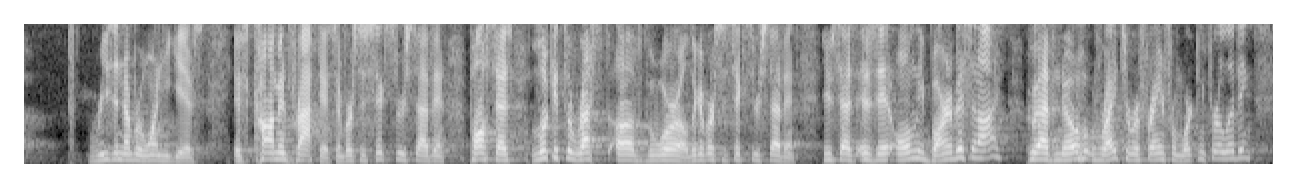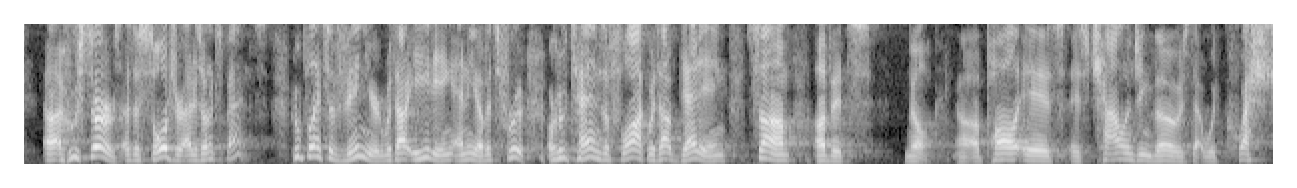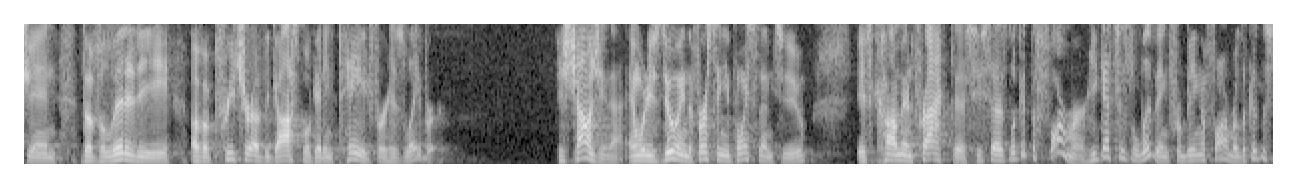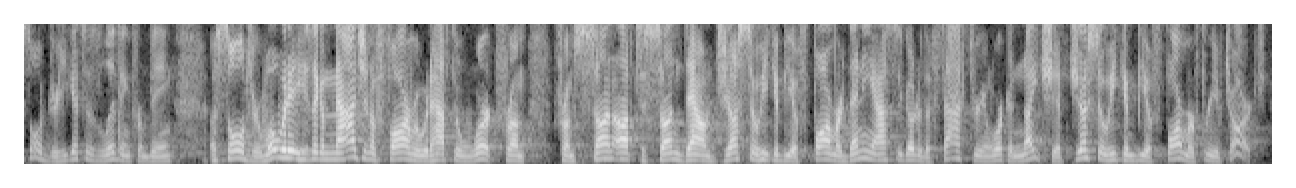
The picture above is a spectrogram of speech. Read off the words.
Reason number one he gives is common practice. In verses six through seven, Paul says, Look at the rest of the world. Look at verses six through seven. He says, Is it only Barnabas and I who have no right to refrain from working for a living? Uh, who serves as a soldier at his own expense? Who plants a vineyard without eating any of its fruit? Or who tends a flock without getting some of its milk? Uh, Paul is, is challenging those that would question the validity of a preacher of the gospel getting paid for his labor. He's challenging that. And what he's doing, the first thing he points them to is common practice. He says, Look at the farmer. He gets his living from being a farmer. Look at the soldier. He gets his living from being a soldier. What would it, he's like, imagine a farmer would have to work from, from sun up to sun down just so he could be a farmer. Then he has to go to the factory and work a night shift just so he can be a farmer free of charge.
